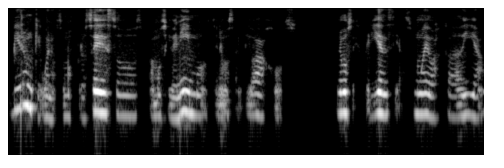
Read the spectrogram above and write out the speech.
vieron que, bueno, somos procesos, vamos y venimos, tenemos altibajos, tenemos experiencias nuevas cada día.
